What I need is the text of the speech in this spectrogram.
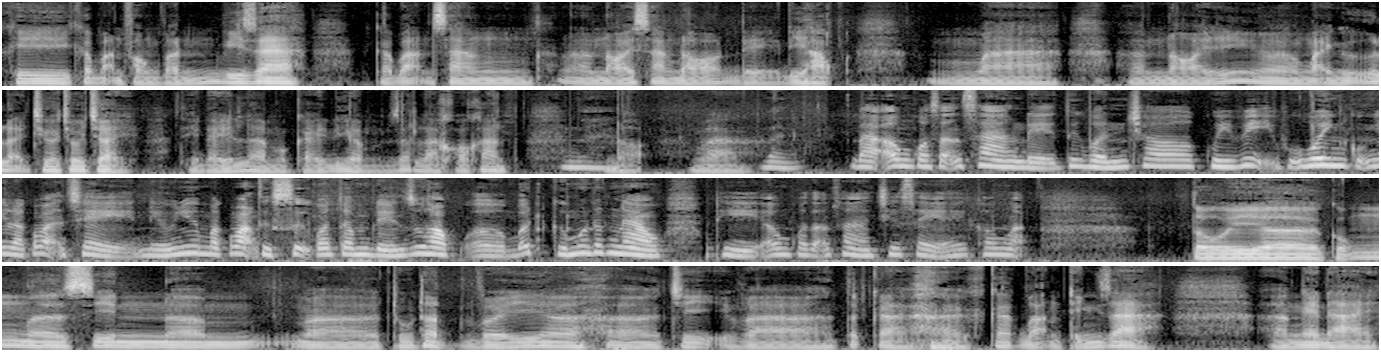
khi các bạn phỏng vấn visa các bạn sang ờ, nói sang đó để đi học mà ờ, nói ngoại ngữ lại chưa trôi chảy thì đấy là một cái điểm rất là khó khăn vâng. đó và vâng. và ông có sẵn sàng để tư vấn cho quý vị phụ huynh cũng như là các bạn trẻ nếu như mà các bạn thực sự quan tâm đến du học ở bất cứ một nước nào thì ông có sẵn sàng chia sẻ hay không ạ? Tôi ờ, cũng ờ, xin ờ, thú thật với chị và tất cả các bạn thính giả nghe đài.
